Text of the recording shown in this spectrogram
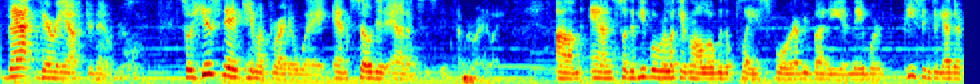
that very afternoon. So his name came up right away, and so did Adams's name come up right away. Um, and so the people were looking all over the place for everybody, and they were piecing together.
